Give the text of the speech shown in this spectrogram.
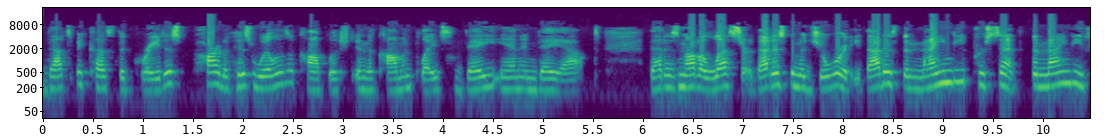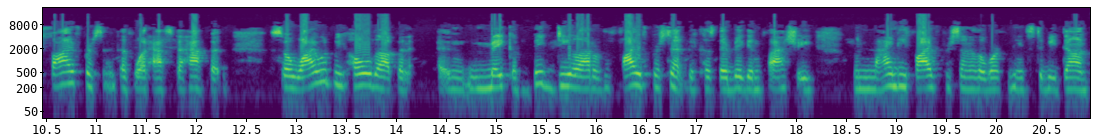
That's because the greatest part of his will is accomplished in the commonplace day in and day out. That is not a lesser. That is the majority. That is the 90%, the 95% of what has to happen. So why would we hold up and, and make a big deal out of the 5% because they're big and flashy when 95% of the work needs to be done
